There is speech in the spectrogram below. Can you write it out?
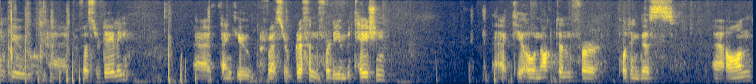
Thank you, uh, Professor Daly. Uh, thank you, Professor Griffin, for the invitation. Uh, Keough-Naughton for putting this uh, on.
